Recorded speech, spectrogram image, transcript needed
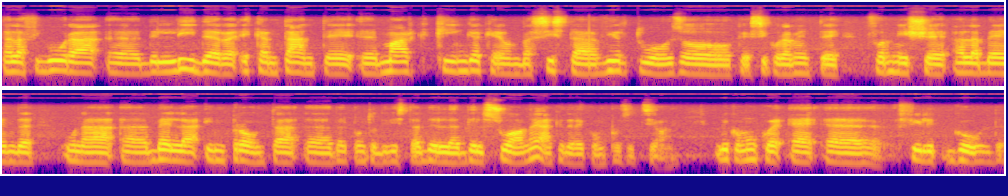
alla figura eh, del leader e cantante eh, Mark King, che è un bassista virtuoso che sicuramente fornisce alla band una uh, bella impronta uh, dal punto di vista del, del, suono e anche delle composizioni. Lui comunque è uh, Philip Gould.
